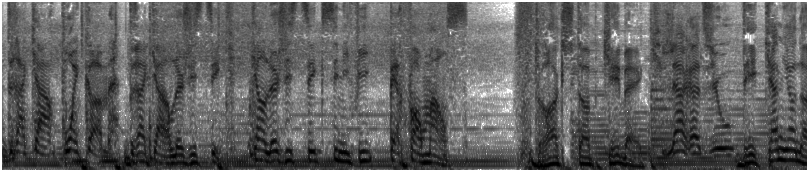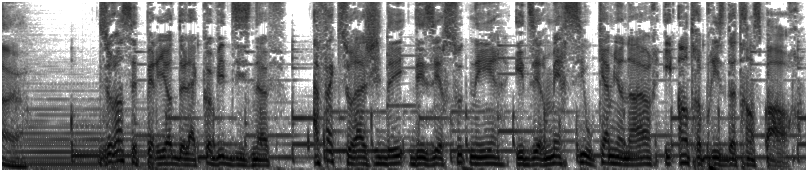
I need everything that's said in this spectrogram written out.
dracar.com. Dracar Logistique. Quand logistique signifie performance. Truck Stop Québec, la radio des camionneurs. Durant cette période de la COVID-19, Affacturage ID désire soutenir et dire merci aux camionneurs et entreprises de transport.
